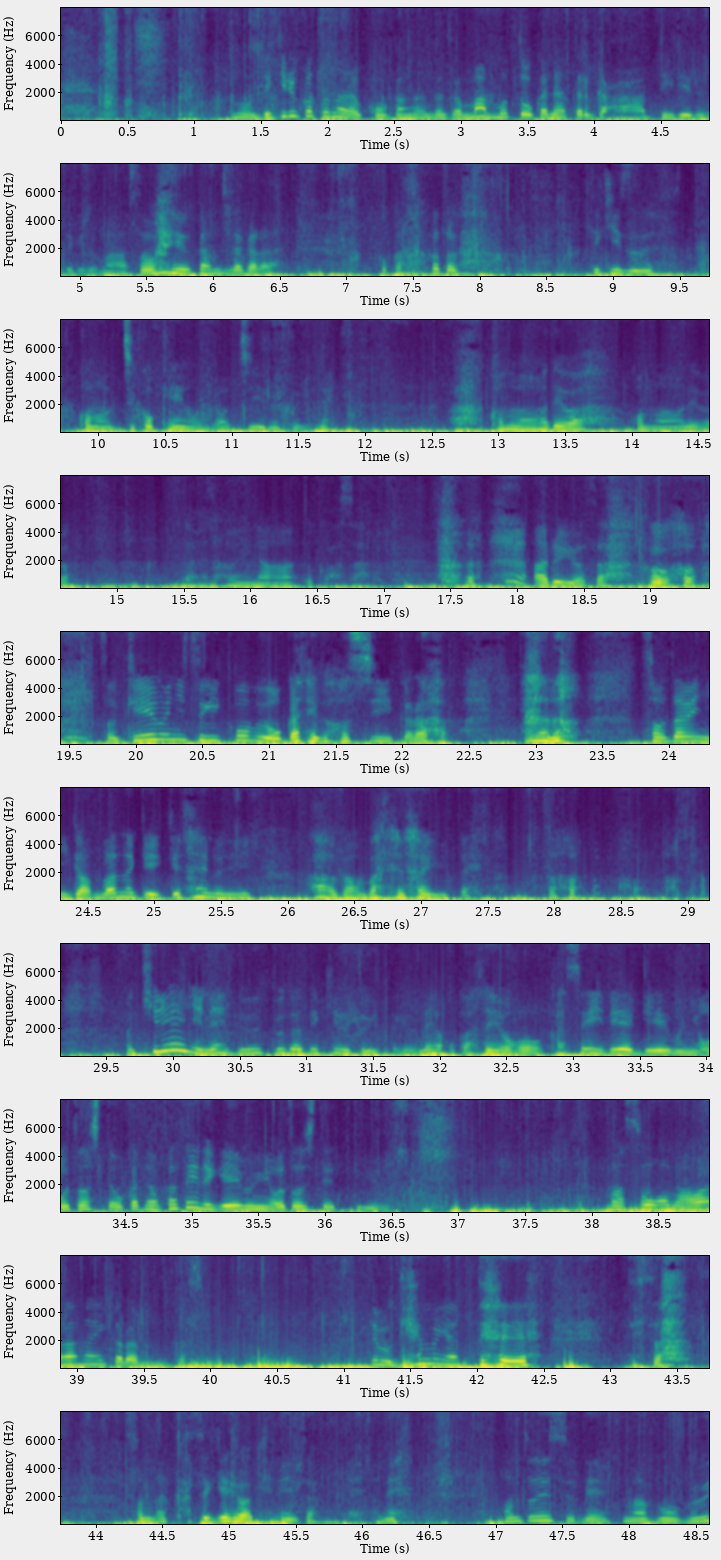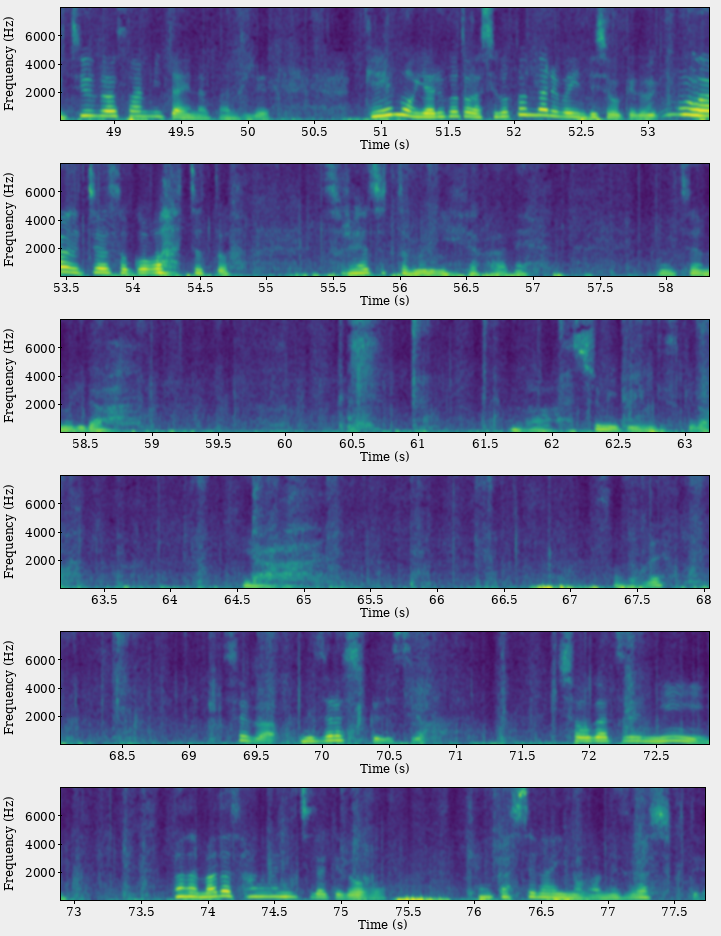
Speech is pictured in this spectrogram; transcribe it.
もうできることならこうガンガンガンガンまあもっとお金あったらガーって入れるんだけどまあそういう感じだから他のことが できずこの自己嫌悪に陥るというね。あこのままではこのままではダメなのになとかさ。あるいはさこうそのゲームにつぎ込むお金が欲しいから あのそのために頑張んなきゃいけないのにああ頑張れないみたいな。まあ、綺麗にねループができるといいんだけどねお金を稼いでゲームに落としてお金を稼いでゲームに落としてっていう。まあそう回らないから難しいよね。でもゲームやって でさそんな稼げるわけねえじゃんみたいなね。本当ですよね。まあもう VTuber さんみたいな感じでゲームをやることが仕事になればいいんでしょうけどうわうちはそこはちょっとそれはちょっと無理だからね。うちは無理だ。まあ趣味でいいんですけど。いやそうだね。そういえば珍しくですよ。正月にまだまだ三が日だけど喧嘩してないのが珍しくて。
